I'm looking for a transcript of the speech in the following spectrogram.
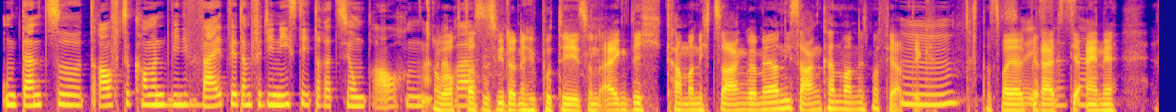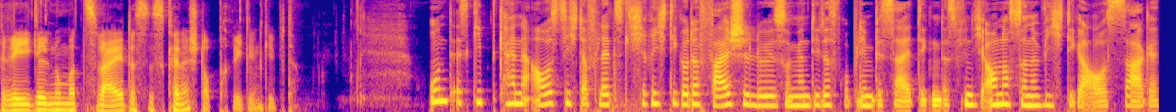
um dann zu, drauf zu kommen, wie weit wir dann für die nächste Iteration brauchen. Aber, Aber auch das ist wieder eine Hypothese und eigentlich kann man nicht sagen, weil man ja nie sagen kann, wann ist man fertig. Mm, das war so ja bereits es, die ja. eine Regel Nummer zwei, dass es keine Stoppregeln gibt. Und es gibt keine Aussicht auf letztlich richtige oder falsche Lösungen, die das Problem beseitigen. Das finde ich auch noch so eine wichtige Aussage.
